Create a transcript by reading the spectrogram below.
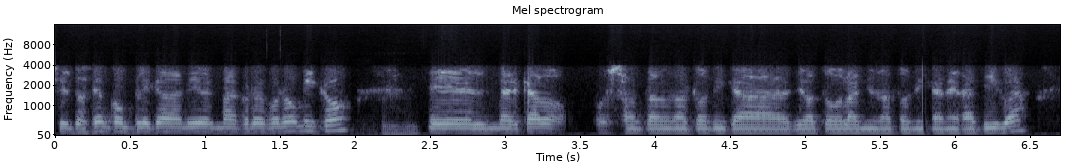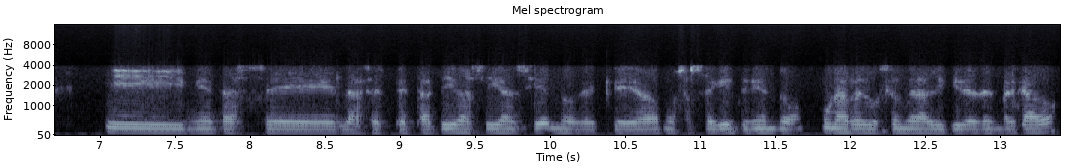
situación complicada a nivel macroeconómico. El mercado pues ha dado una tónica, lleva todo el año una tónica negativa y mientras eh, las expectativas sigan siendo de que vamos a seguir teniendo una reducción de la liquidez del mercado,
